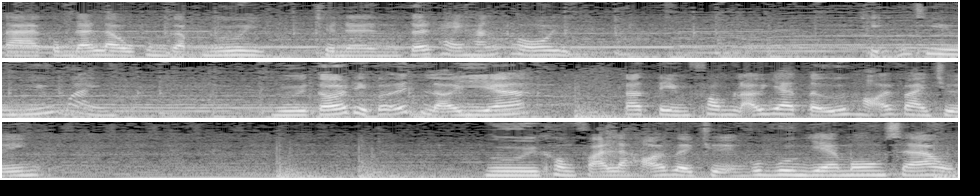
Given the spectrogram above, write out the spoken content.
Ta cũng đã lâu không gặp ngươi, Cho nên tới thay hắn thôi. Triển chiêu nhíu mày. Người tới thì có ích lợi gì á? Ta tìm phong lão gia tử hỏi vài chuyện. Người không phải là hỏi về chuyện của Vương Gia Môn sao?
